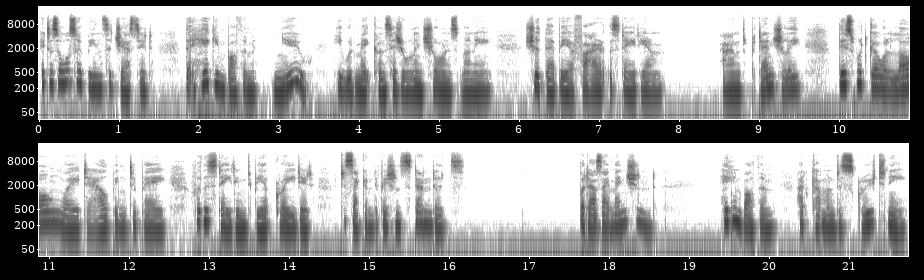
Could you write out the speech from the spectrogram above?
It has also been suggested that Heginbotham knew he would make considerable insurance money should there be a fire at the stadium, and potentially this would go a long way to helping to pay for the stadium to be upgraded to second division standards. But as I mentioned, Heginbotham had come under scrutiny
